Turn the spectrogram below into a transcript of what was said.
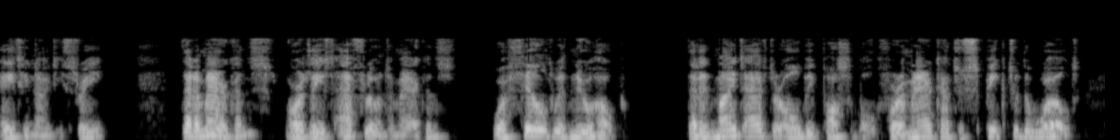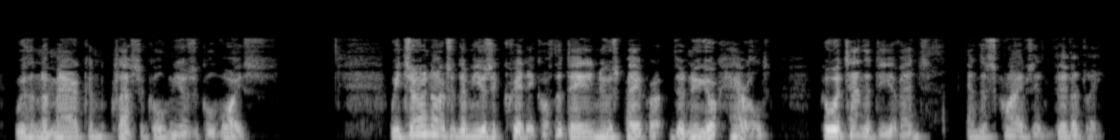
1893, that Americans, or at least affluent Americans, were filled with new hope, that it might after all be possible for America to speak to the world with an American classical musical voice. We turn now to the music critic of the daily newspaper, the New York Herald, who attended the event and describes it vividly.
